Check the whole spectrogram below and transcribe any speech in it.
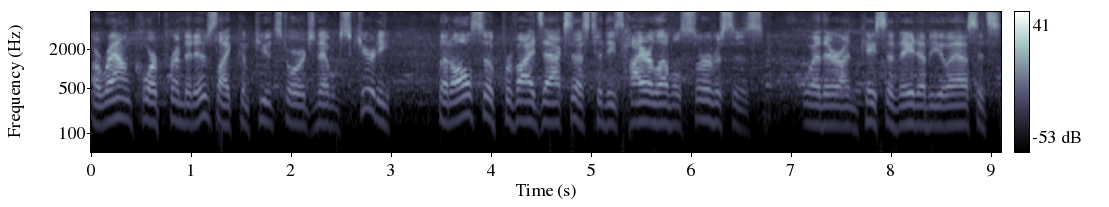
around core primitives like compute, storage, network security, but also provides access to these higher level services, whether in case of AWS, it's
